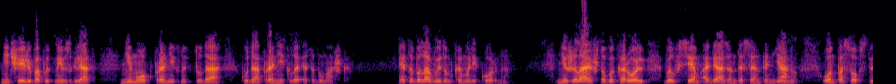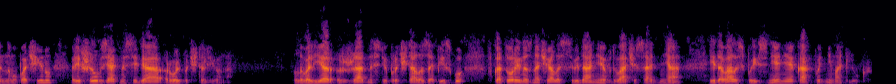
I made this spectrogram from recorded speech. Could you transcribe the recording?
ничей любопытный взгляд не мог проникнуть туда, куда проникла эта бумажка. Это была выдумка Маликорна. Не желая, чтобы король был всем обязан де Сент-Эньяну, он по собственному почину решил взять на себя роль почтальона. Лавальер с жадностью прочитала записку, которой назначалось свидание в два часа дня и давалось пояснение, как поднимать люк.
